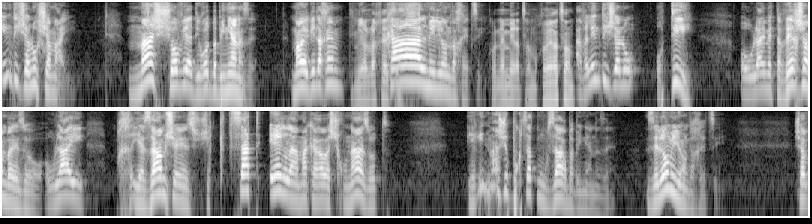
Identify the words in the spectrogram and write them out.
אם תשאלו שמאי, מה שווי הדירות בבניין הזה? מה הוא יגיד לכם? מיליון וחצי. קל מיליון וחצי. קונה מרצון, מוכר מרצון. אבל אם תשאלו אותי, או אולי מתווך שם באזור, או אולי יזם ש, שקצת ער לה מה קרה בשכונה הזאת, יגיד משהו פה קצת מוזר בבניין הזה. זה לא מיליון וחצי. עכשיו,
